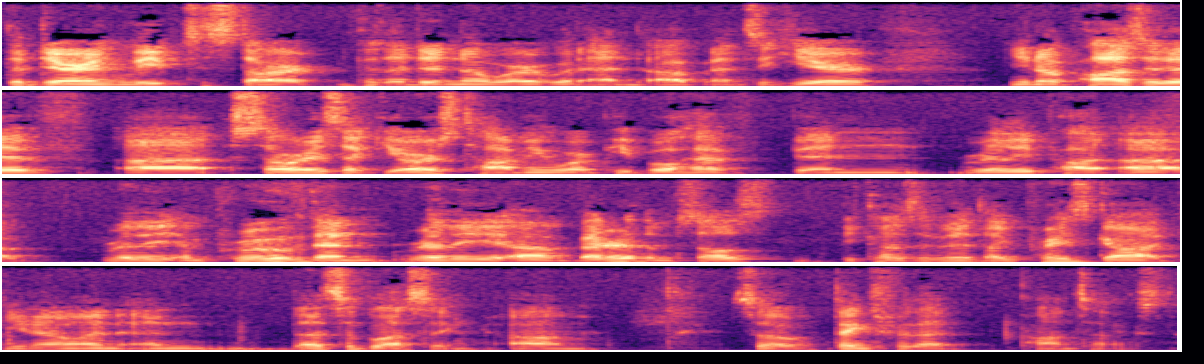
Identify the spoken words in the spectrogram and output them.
the daring leap to start because I didn't know where it would end up, and to hear you know positive uh, stories like yours, Tommy, where people have been really po- uh, really improved and really uh, better themselves because of it. Like praise God, you know, and and that's a blessing. Um, so thanks for that context.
